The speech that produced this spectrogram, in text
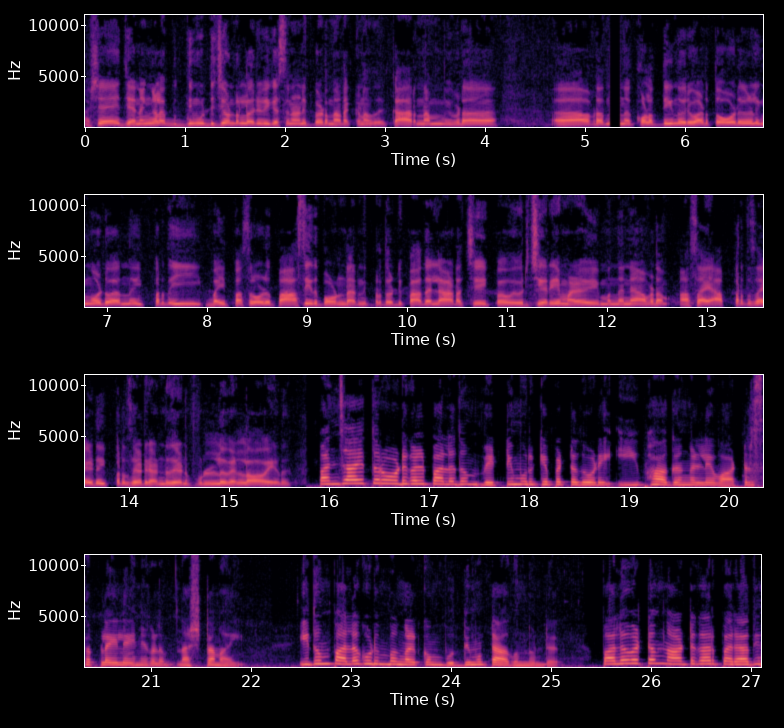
പക്ഷേ ജനങ്ങളെ ബുദ്ധിമുട്ടിച്ചുകൊണ്ടുള്ള ഒരു വികസനമാണ് ഇപ്പോൾ ഇവിടെ നടക്കുന്നത്. കാരണം ഇവിടെ അവിടെ നിന്ന് കുളത്തിൽ നിന്ന് ഒരുപാട് തോടുകൾ ഇങ്ങോട്ട് വന്ന് ഇപ്പുറത്ത് ഈ ബൈപ്പാസ് റോഡ് പാസ് ചെയ്ത് പോകണ്ടായിരുന്നു ഇപ്പുറത്തോട്ട്. ഇപ്പം അതെല്ലാം അടച്ച് ഇപ്പോൾ ഒരു ചെറിയ മഴ പെയ്യുമ്പോൾ തന്നെ അവിടെ ആ സൈ അപ്പുറത്തെ സൈഡ് ഇപ്പുറത്തെ സൈഡ് രണ്ട് സൈഡ് ഫുള്ള് വെള്ളമാവുകയാണ് പഞ്ചായത്ത് റോഡുകൾ പലതും വെട്ടിമുറിക്കപ്പെട്ടതോടെ ഈ ഭാഗങ്ങളിലെ വാട്ടർ സപ്ലൈ ലൈനുകളും നഷ്ടമായി. ഇതും പല കുടുംബങ്ങൾക്കും ബുദ്ധിമുട്ടാകുന്നുണ്ട്. പലവട്ടം നാട്ടുകാർ പരാതി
